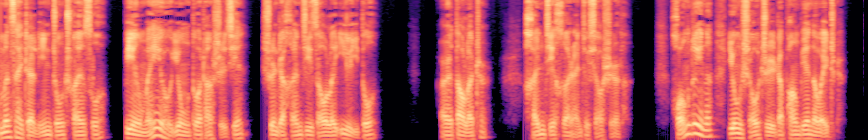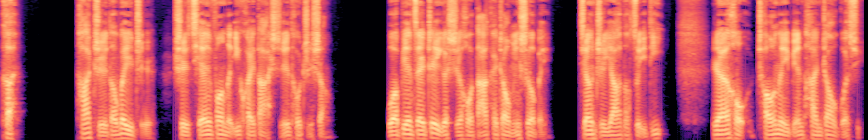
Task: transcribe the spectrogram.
们在这林中穿梭，并没有用多长时间，顺着痕迹走了一里多，而到了这儿，痕迹赫然就消失了。黄队呢，用手指着旁边的位置，看，他指的位置是前方的一块大石头之上。我便在这个时候打开照明设备，将纸压到最低，然后朝那边探照过去。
